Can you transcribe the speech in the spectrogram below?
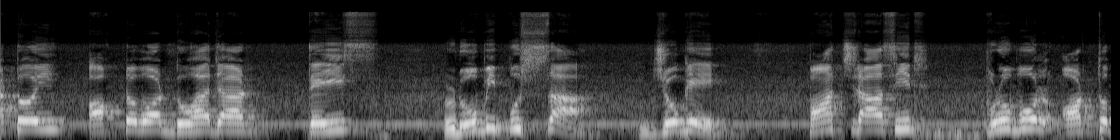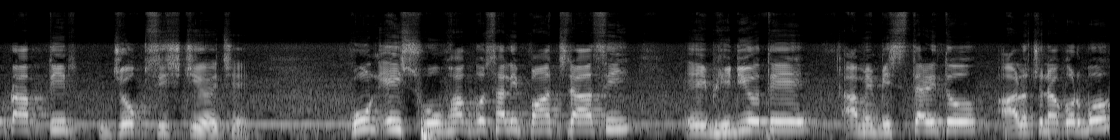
আটই অক্টোবর দু তেইশ, রবি পুষ্যা যোগে পাঁচ রাশির প্রবল অর্থপ্রাপ্তির যোগ সৃষ্টি হয়েছে। কোন এই সৌভাগ্যশালী পাঁচ রাশি এই ভিডিওতে আমি বিস্তারিত আলোচনা করব।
